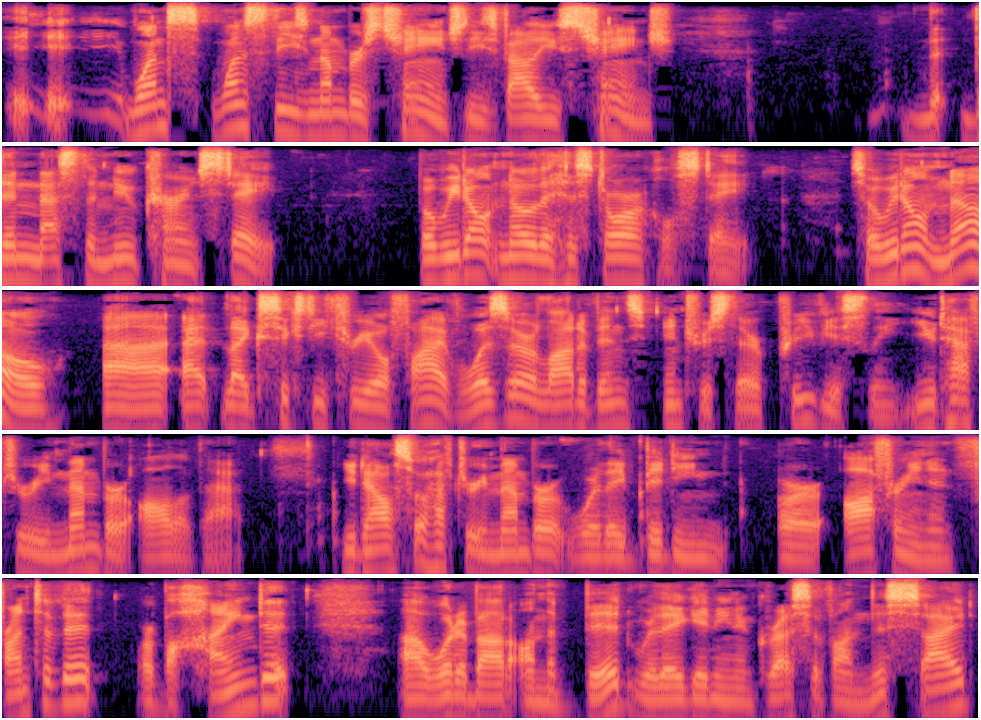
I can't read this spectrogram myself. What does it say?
it, once once these numbers change, these values change, th then that's the new current state. But we don't know the historical state, so we don't know uh, at like 6305, was there a lot of in interest there previously? You'd have to remember all of that. You'd also have to remember, were they bidding or offering in front of it or behind it? Uh, what about on the bid? Were they getting aggressive on this side?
